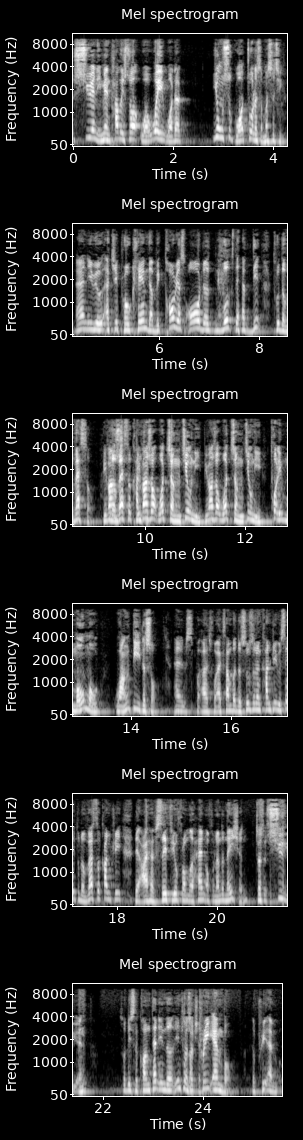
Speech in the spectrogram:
序言里面，他会说：“我为我的 and it will actually proclaim the victorious all the works they have did to the vassal. 比方，vassal 比方说，我拯救你；比方说，我拯救你脱离某某皇帝的手。And as for example, the suzerain country will say to the vassal country that I have saved you from the hand of another nation. 这是序言。So this is the content in the introduction. 这是 preamble. the preamble.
